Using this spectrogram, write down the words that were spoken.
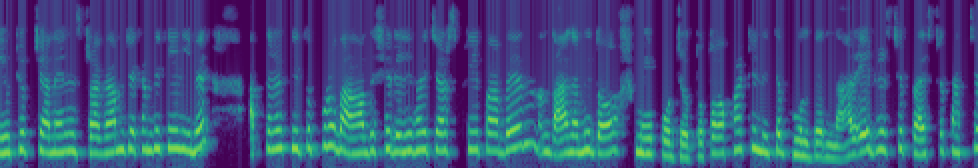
ইউটিউব চ্যানেল ইনস্টাগ্রাম যেখান থেকে নেবেন। আপনারা কিন্তু পুরো বাংলাদেশে ডেলিভারি চার্জ ফ্রি পাবেন আগামী দশ মে পর্যন্ত। তো অফারটি নিতে ভুলবেন না। আর এই ড্রেসটির প্রাইসটা থাকছে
